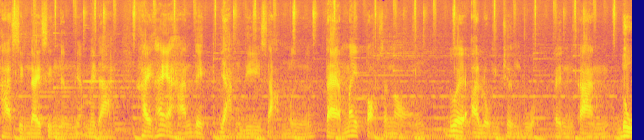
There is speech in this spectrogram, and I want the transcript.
ขาดสิ่งใดสิ่งหนึ่งเนี่ยไม่ได้ ใครให้อาหารเด็กอย่างดีสามมือแต่ไม่ตอบสนองด้วยอารมณ์เชิงบวก เป็นการดุ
